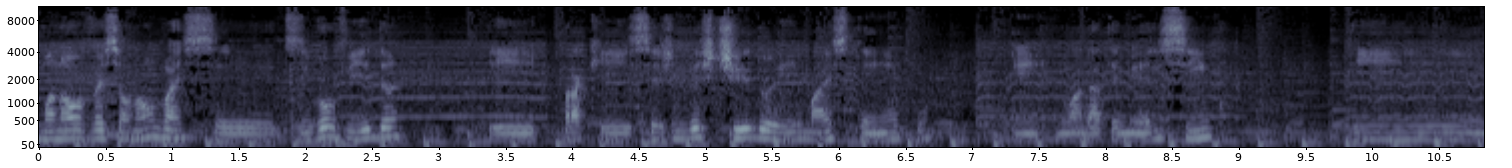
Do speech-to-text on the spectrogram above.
uma nova versão não vai ser desenvolvida e para que seja investido aí mais tempo em, no HTML5 e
